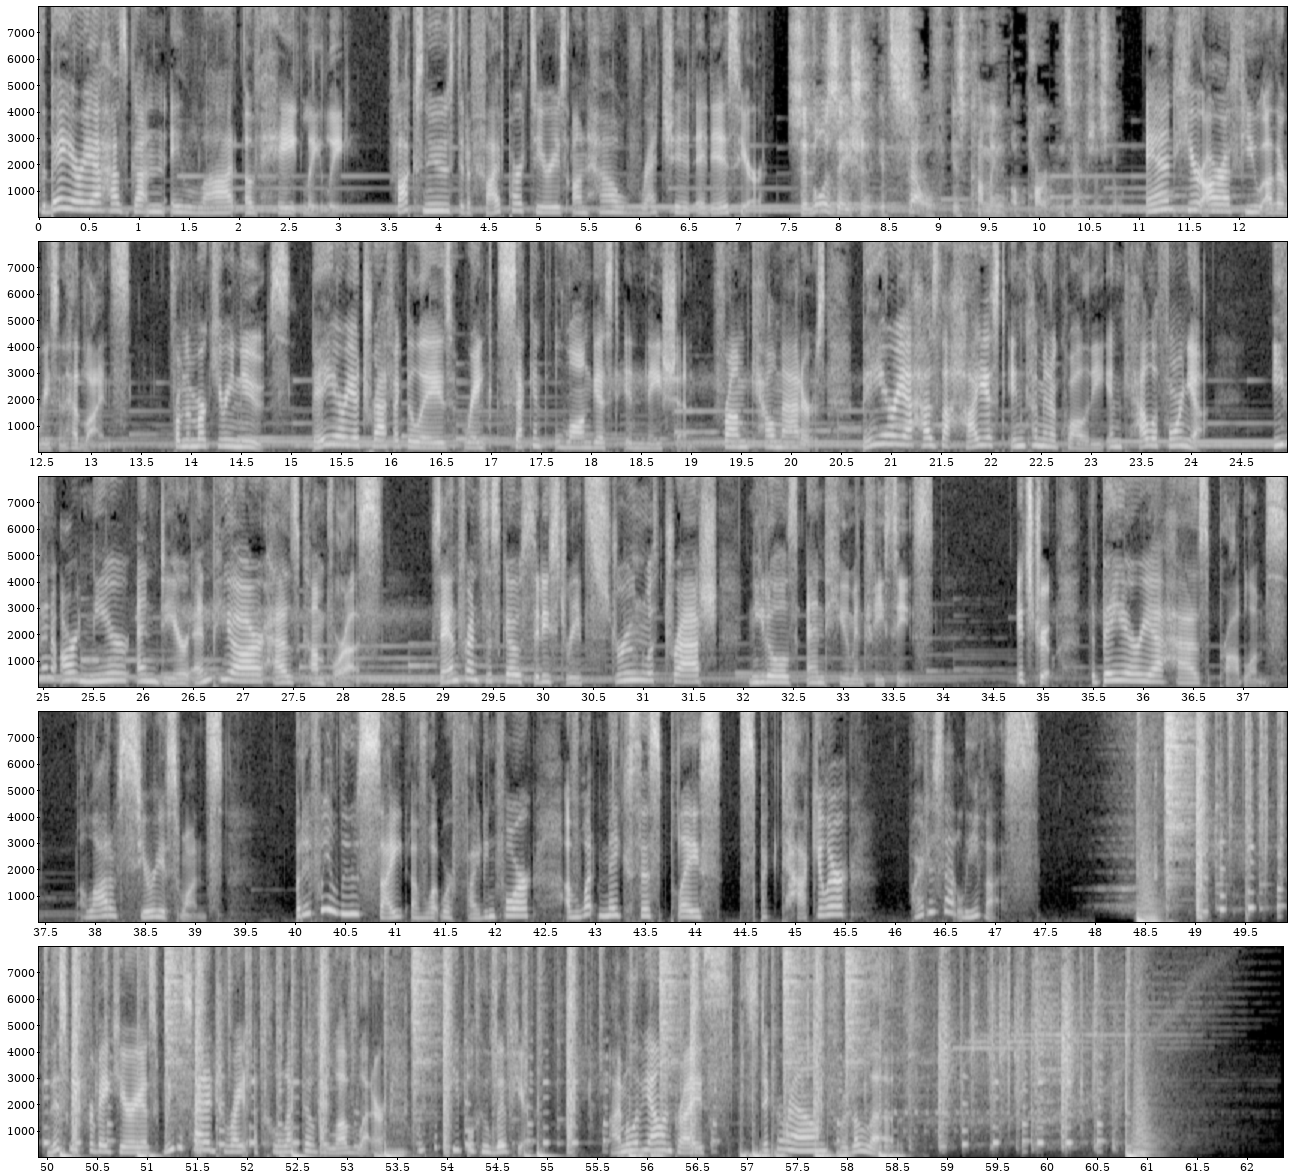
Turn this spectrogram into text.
The Bay Area has gotten a lot of hate lately. Fox News did a five part series on how wretched it is here. Civilization itself is coming apart in San Francisco. And here are a few other recent headlines. From the Mercury News Bay Area traffic delays rank second longest in nation. From Cal Matters Bay Area has the highest income inequality in California. Even our near and dear NPR has come for us. San Francisco city streets strewn with trash, needles, and human feces. It's true, the Bay Area has problems, a lot of serious ones. But if we lose sight of what we're fighting for, of what makes this place spectacular, where does that leave us? This week for Bay Curious, we decided to write a collective love letter with the people who live here. I'm Olivia Allen Price. Stick around for the love.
